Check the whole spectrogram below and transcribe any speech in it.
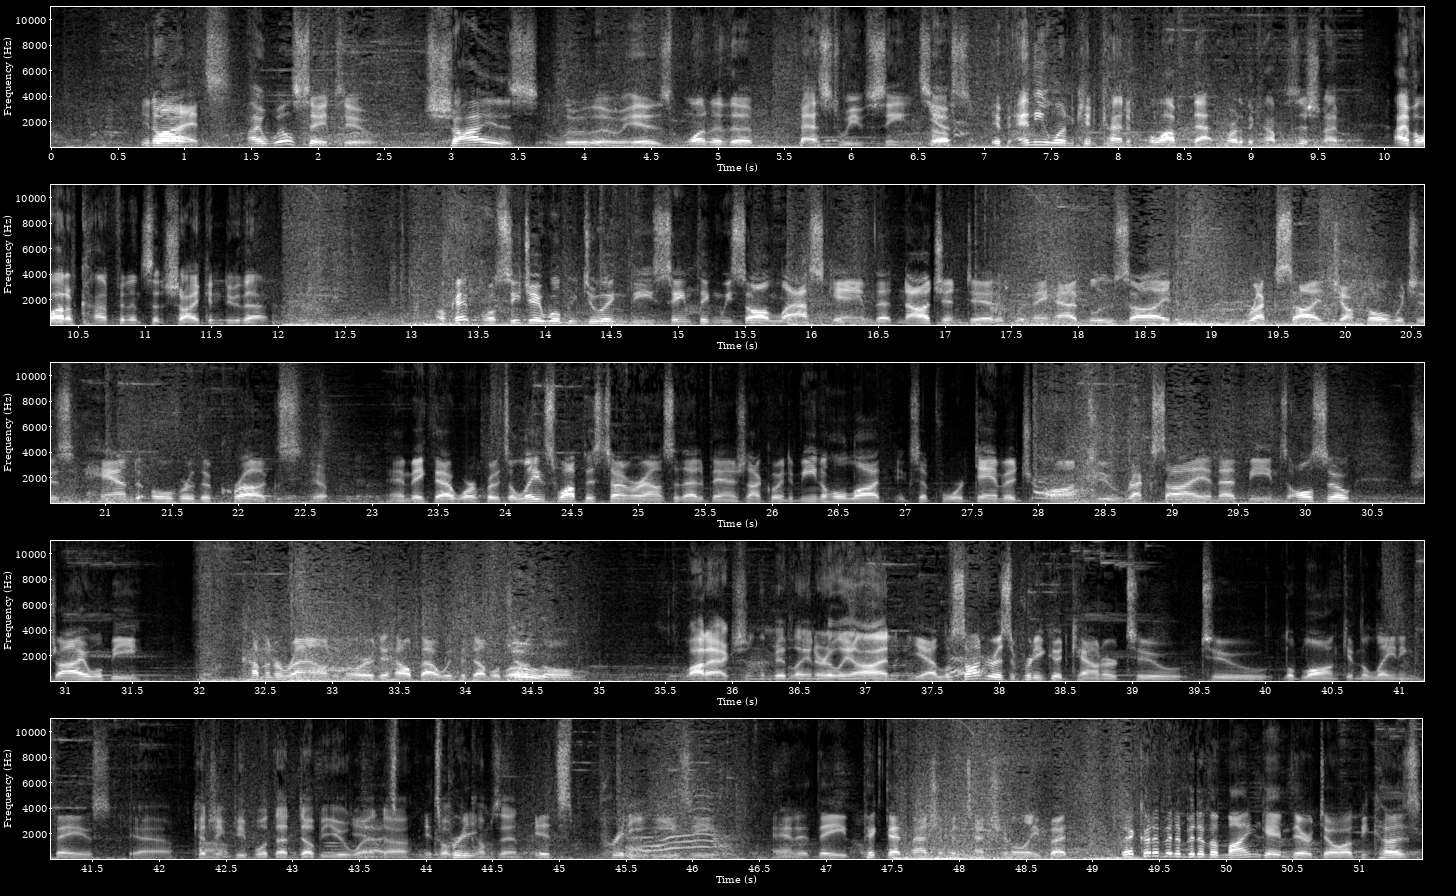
You know, I, But- I will say too, Shy's Lulu is one of the best we've seen. So Yes. if anyone can kind of pull off that part of the composition, I'm I have a lot of confidence that Shy can do that. Okay, well, CJ will be doing the same thing we saw last game that Najin did when they had blue side, Side jungle, which is hand over the Krugs. Yep. And make that work, but it's a lane swap this time around, so that advantage not going to mean a whole lot except for damage onto Rek'Sai, and that means also Shy will be coming around in order to help out with the double jungle. A lot of action in the mid lane early on. Yeah, Lissandra is a pretty good counter to to LeBlanc in the laning phase. Yeah, catching people with that W when Yeah, it's, uh, it's pretty, comes in. It's pretty easy, and they picked that matchup intentionally. But that could have been a bit of a mind game there, Doa, because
